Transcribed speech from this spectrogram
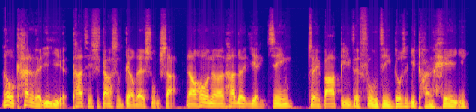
然后我看了一眼，他其实当时掉在树上，然后呢，他的眼睛、嘴巴、鼻子附近都是一团黑影。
